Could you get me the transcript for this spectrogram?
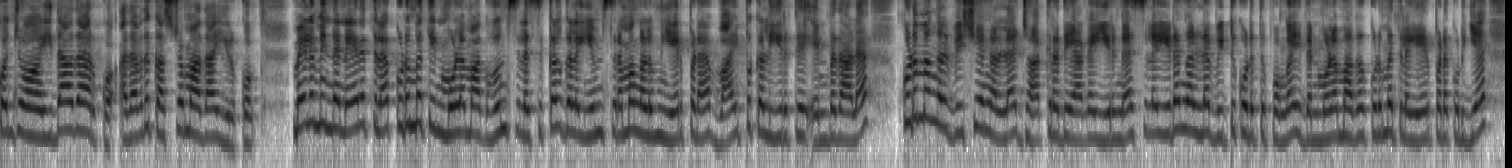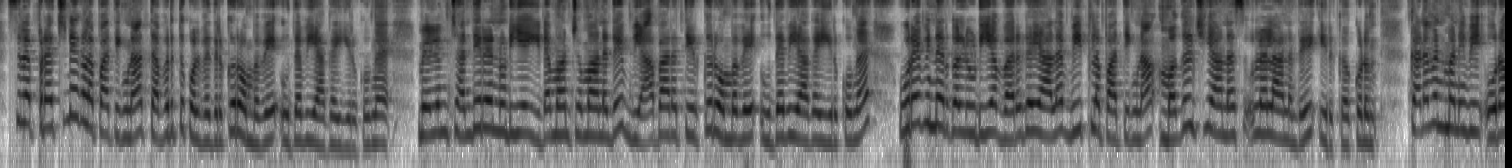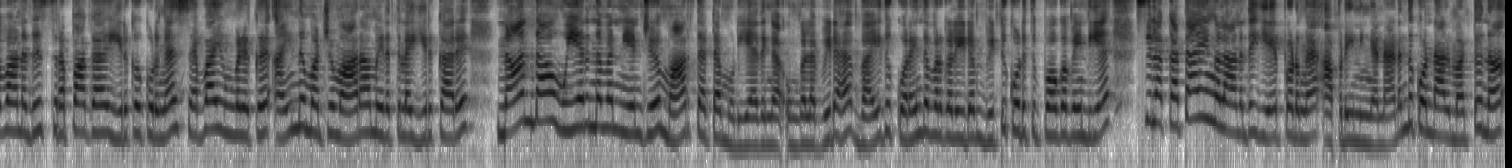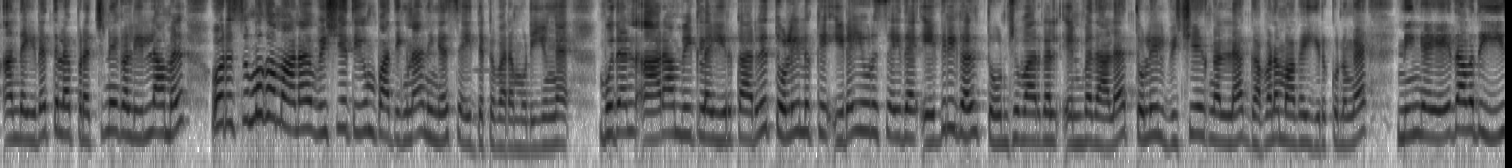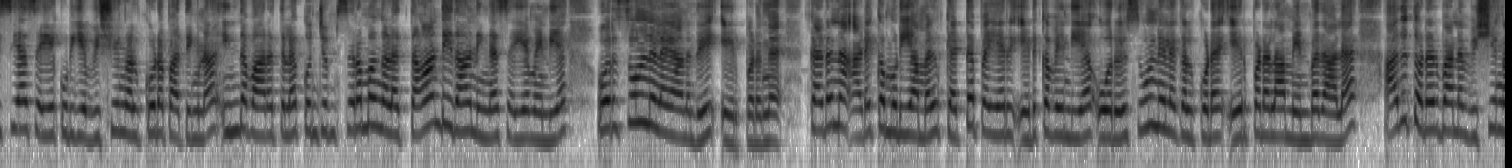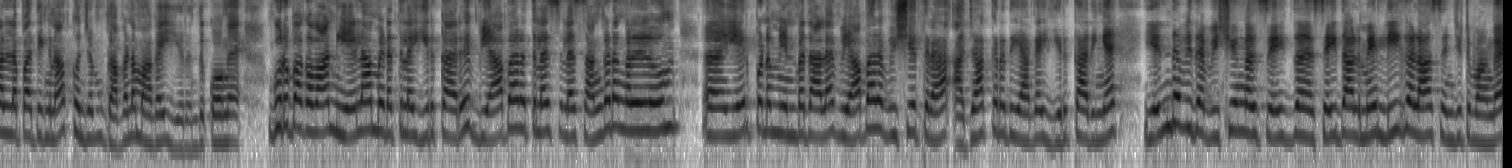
கொஞ்சம் இதாக தான் இருக்கும். அதாவது கஷ்டமாக தான் இருக்கும். மேலும் இந்த நேரத்தில் குடும்பத்தின் மூலமாகவும் சில சிக்கல்களையும் சிரமங்களும் ஏற்பட வாய்ப்புகள் இருக்குது என்பதால் குடும்பங்கள் விஷயங்களில் ஜாக்கிரதையாக இருங்க. சில இடங்களில் விட்டு கொடுத்து போங்க. இதன் மூலமாக குடும்பத்தில் ஏற்படக்கூடிய சில பிரச்சனைகளை பார்த்திங்கன்னா தவிர்த்து கொள்வதற்கு ரொம்பவே உதவியாக இருக்குங்க. மேலும் சந்திரனுடைய இடமாற்றமானது வியாபாரத்திற்கு ரொம்பவே உதவியாக இருக்குங்க. உறவினர்களுடைய வருகையால் வீட்டில் பார்த்திங்கன்னா மகிழ்ச்சியான சூழலானது இருக்கக்கூடும். கணவன் மனைவி உறவானது சிறப்பாக இருக்க கொடுங்க. செவ்வாய் உங்களுக்கு ஐந்து மற்றும் ஆறாம் இடத்துல இருக்காரு. நான் தான் உயர்ந்தவன் என்று மார்த்தட்ட முடியாதுங்க. உங்களை விட வயது குறைந்தவர்களிடம் விட்டு கொடுத்து போக வேண்டிய சில கட்டாயங்களானது ஏற்படுங்க. அப்படி நீங்க நடந்து கொண்டால் மட்டும்தான் அந்த இடத்துல பிரச்சனைகள் இல்லாமல் ஒரு சுமூகமான விஷயத்தையும் பார்த்தீங்கன்னா நீங்க செய்துட்டு வர முடியுங்க. புதன் ஆறாம் வீட்டில் இருக்காரு. தொழிலுக்கு இடையூறு செய்த எதிரிகள் தோன்றுவார்கள் என்பதால தொழில் விஷயங்களில் கவனமாக இருக்கணுங்க. நீங்க ஏதாவது ஈஸியாக செய்யக்கூடிய விஷயங்கள் கூட பார்த்தீங்கன்னா இந்த வாரத்தில் கொஞ்சம் சிரமங்களை தாண்டி தான் நீங்கள் செய்ய வேண்டிய ஒரு சூழ்நிலையானது ஏற்படுங்க. கடனை அடைக்க முடியாமல் கெட்ட பெயர் எடுக்க வேண்டிய ஒரு சூழ்நிலைகள் கூட ஏற்படலாம் என்பதால் அது தொடர்பான விஷயங்களில் பார்த்தீங்கன்னா கொஞ்சம் கவனமாக இருந்துக்கோங்க. குரு பகவான் ஏழாம் இடத்துல இருக்காரு. வியாபாரத்தில் சில சங்கடங்களும் ஏற்படும் என்பதால் வியாபார விஷயத்தில் அஜாக்கிரதையாக இருக்காதீங்க. எந்தவித விஷயங்கள் செய்த செய்தாலுமே லீகலாக செஞ்சுட்டு வாங்க.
